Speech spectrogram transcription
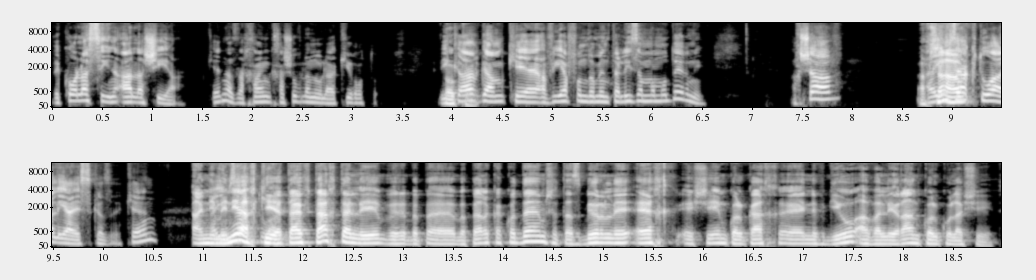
וכל השנאה לשיעה, כן? אז לכן חשוב לנו להכיר אותו. בעיקר okay. אוקיי. גם כאבי הפונדמנטליזם המודרני. עכשיו, עכשיו, האם זה אקטואלי העסק הזה, כן? אני מניח, כי אתה הבטחת לי בפרק הקודם שתסביר לי איך שיעים כל כך אה, נפגעו, אבל איראן כל כולה שיעית.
